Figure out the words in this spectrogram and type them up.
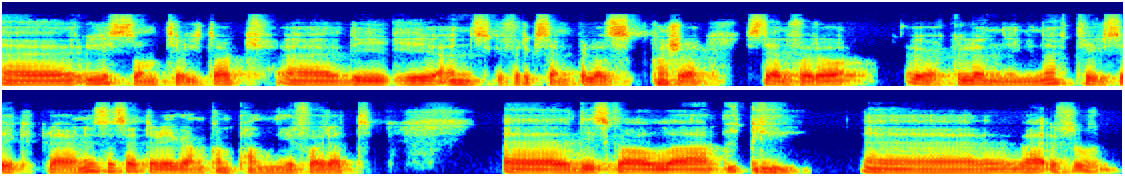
eh, liksom-tiltak. Eh, de ønsker f.eks. å kanskje istedenfor å øke lønningene til sykepleierne, så setter de i gang kampanjer for at eh, de skal eh,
